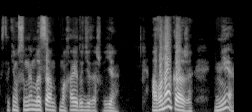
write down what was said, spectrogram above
з таким сумним лицем махає до діда, що є. А вона каже: ні,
